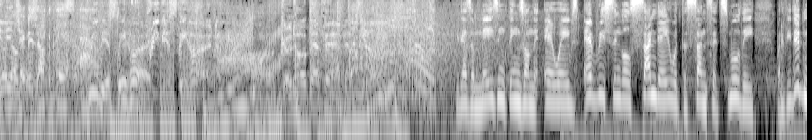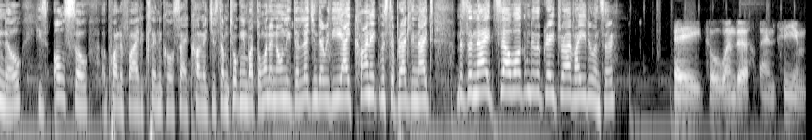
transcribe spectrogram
Yo, yo, check this out. This out. Previously heard. Previously heard. Good Hope FM. Let's go. He does amazing things on the airwaves every single Sunday with the Sunset Smoothie. But if you didn't know, he's also a qualified clinical psychologist. I'm talking about the one and only, the legendary, the iconic Mr. Bradley Knight. Mr. Knight, uh, welcome to the Great Drive. How you doing, sir? Hey, Tall Wonder and team.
